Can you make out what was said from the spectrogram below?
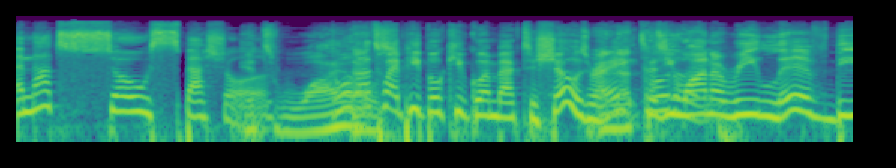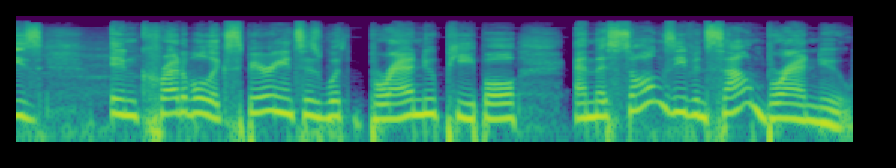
and that's so special It's wild. Well, that's why people keep going back to shows, right? that's- Because you want to relive these incredible experiences with brand new people. And the songs even sound brand new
